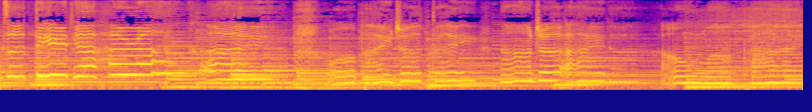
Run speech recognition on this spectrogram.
自地铁和人海，我排着队拿着爱的号码牌。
